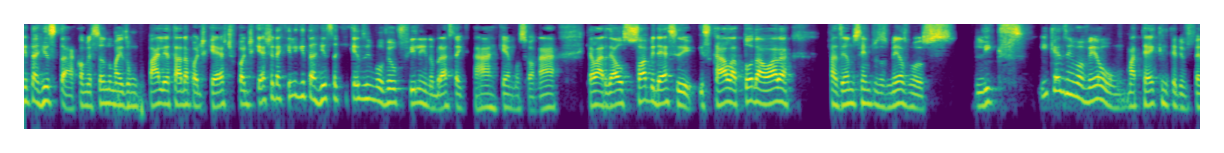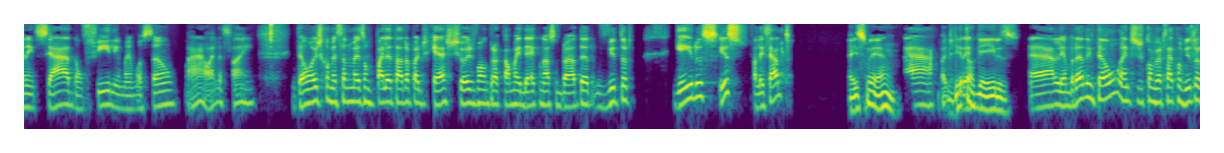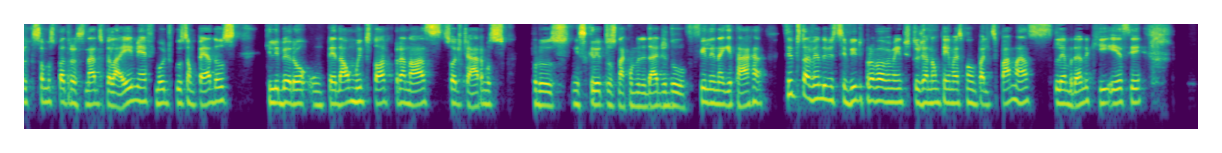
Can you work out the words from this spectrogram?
guitarrista! Começando mais um Palhetada Podcast. O podcast é daquele guitarrista que quer desenvolver o feeling no braço da guitarra, quer emocionar, quer largar o sobe e desce escala toda hora, fazendo sempre os mesmos licks e quer desenvolver uma técnica diferenciada, um feeling, uma emoção. Ah, olha só, hein? Então, hoje, começando mais um Palhetada Podcast, hoje vamos trocar uma ideia com o nosso brother Vitor Gueiros. Isso? Falei certo? É isso mesmo. Ah, pode Vitor Gueiros. É, lembrando, então, antes de conversar com o Vitor, que somos patrocinados pela MF Mode Custom Pedals, que liberou um pedal muito top para nós sortearmos para os inscritos na comunidade do Feeling na Guitarra. Se tu está vendo esse vídeo, provavelmente tu já não tem mais como participar, mas lembrando que esse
